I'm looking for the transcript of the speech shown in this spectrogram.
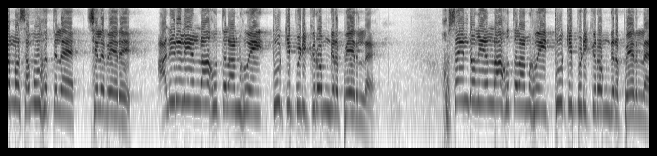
நம்ம சமூகத்துல சில பேர் அலிரலி அல்லாஹுத்தலான்குவை தூக்கி பிடிக்கிறோம்ங்கிற பேர்ல ஹுசைன் அலி அல்லாஹுத்தலான்குவை தூக்கி பிடிக்கிறோம்ங்கிற பேரில்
